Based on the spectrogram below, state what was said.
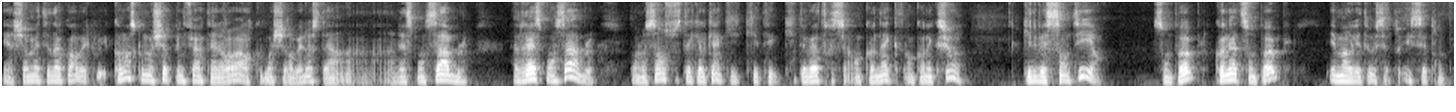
et Hachem était d'accord avec lui. Comment est-ce que Moshe peut faire telle erreur alors que Moshe Rabbeinu c'était un, responsable, responsable, dans le sens où c'était quelqu'un qui, était, qui devait être en, en connexion, qui devait sentir son peuple, connaître son peuple, et malgré tout il s'est trompé.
